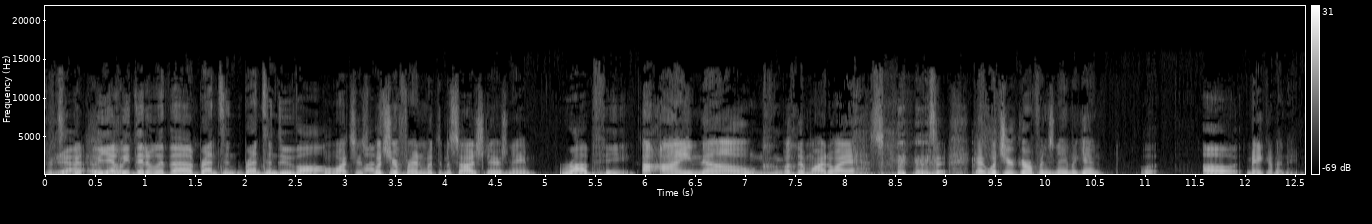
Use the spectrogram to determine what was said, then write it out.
It's Yeah. bit- Oh, yeah, we did it with uh, Brenton Brenton Duval. But watch this. What's your time. friend with the massage chair's name? Rob Fee. Uh, I know, but then why do I ask? That's it. Okay, what's your girlfriend's name again? Oh, Make up a name.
